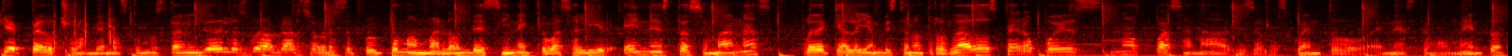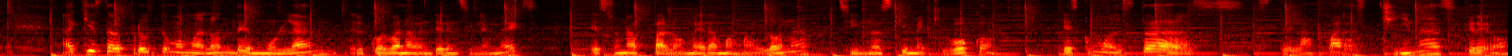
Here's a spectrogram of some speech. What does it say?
¿Qué pedo cholombianos? ¿Cómo están? El día de hoy les voy a hablar sobre este producto mamalón de cine que va a salir en estas semanas. Puede que ya lo hayan visto en otros lados, pero pues no pasa nada si se los cuento en este momento. Aquí está el producto mamalón de Mulan, el cual van a vender en Cinemex. Es una palomera mamalona, si no es que me equivoco. Es como estas este, lámparas chinas, creo.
